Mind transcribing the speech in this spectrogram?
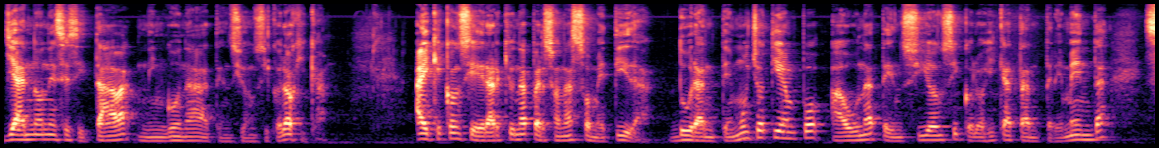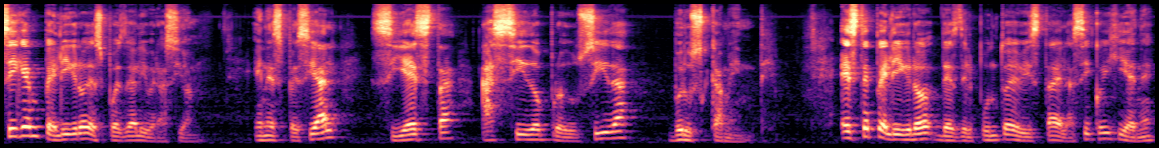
ya no necesitaba ninguna atención psicológica. Hay que considerar que una persona sometida durante mucho tiempo a una tensión psicológica tan tremenda sigue en peligro después de la liberación, en especial si ésta ha sido producida bruscamente. Este peligro, desde el punto de vista de la psicohigiene,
